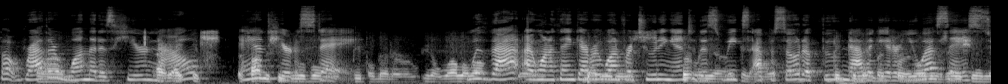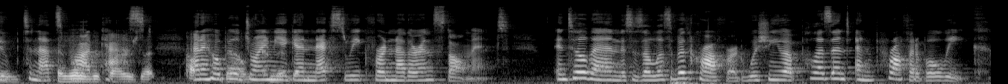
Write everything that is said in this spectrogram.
but rather um, one that is here now it's, it's and here to stay. Are, you know, well With that, I want to thank everyone for tuning in to this week's episode of Food Navigator USA's Soup to Nuts really podcast. And I hope you'll join me again next week for another installment. Until then, this is Elizabeth Crawford wishing you a pleasant and profitable week.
